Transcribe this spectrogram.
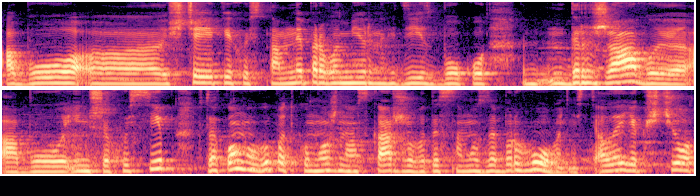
або е, ще якихось там неправомірних дій з боку держави або інших осіб. В такому випадку можна оскаржувати саму заборгованість. Але якщо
